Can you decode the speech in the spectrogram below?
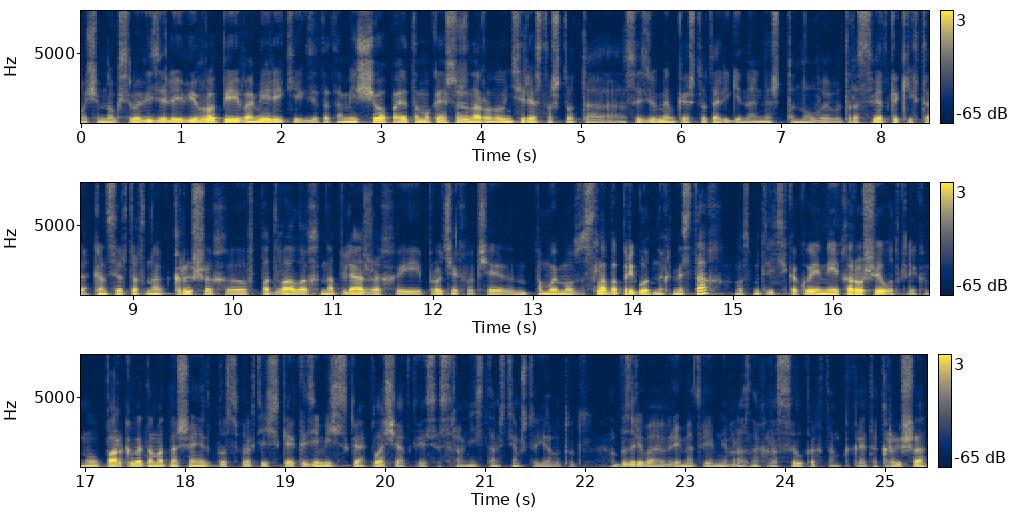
очень много всего видели и в Европе, и в Америке, и где-то там еще. Поэтому, конечно же, народу интересно что-то с изюминкой, что-то оригинальное, что новое. Вот рассвет каких-то концертов на крышах, э, в подвалах, на пляжах и прочих вообще, по-моему, слабо пригодных местах. Ну, смотрите, какой имеет хороший отклик. Ну, парк в этом отношении это просто практически академическая площадка, если сравнить там с тем, что я вот тут обозреваю время от времени в разных рассылках, там какая-то крыша,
